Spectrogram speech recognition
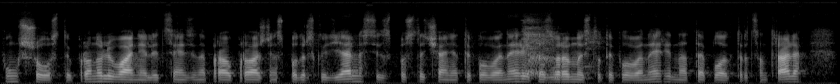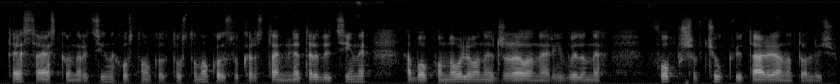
Пункт 6. Про анулювання ліцензії на право провадження господарської діяльності з постачання теплової енергії та з виробництва теплової енергії на теплоелектроцентралях, ТС, АЕС, конгреційних установках та установках з використанням нетрадиційних або поновлюваних джерел енергії, виданих ФОП Шевчук Віталію Анатолійовичу.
